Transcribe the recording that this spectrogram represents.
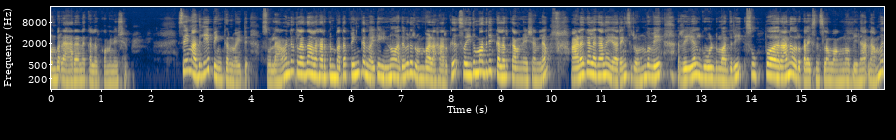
ரொம்ப ரேரான கலர் காம்பினேஷன் சேம் அதுலேயே pink and white so lavender colour தான் அழகாக இருக்குன்னு பார்த்தா பிங்க் அண்ட் ஒயிட்டு இன்னும் அதை விட ரொம்ப அழகாக இருக்குது ஸோ இது மாதிரி கலர் காம்பினேஷனில் அழகழகான இயரிங்ஸ் ரொம்பவே ரியல் கோல்டு மாதிரி சூப்பரான ஒரு கலெக்ஷன்ஸ்லாம் வாங்கணும் அப்படின்னா நம்ம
